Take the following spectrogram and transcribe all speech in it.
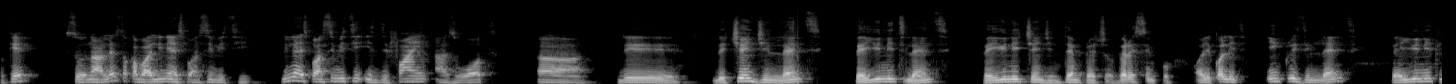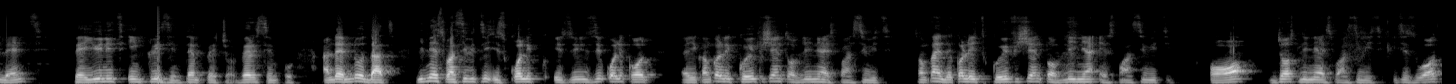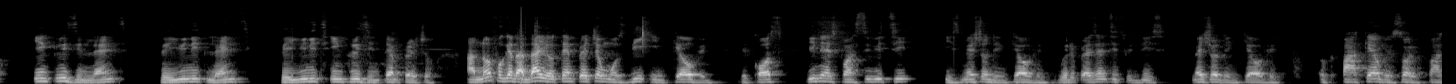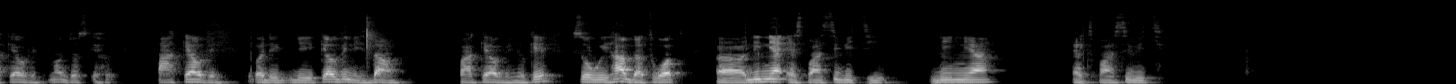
okay? So now let's talk about linear expansivity. Linear expansivity is defined as what? Uh, the, the change in length per unit length per unit change in temperature. Very simple. Or you call it increase in length per unit length per unit increase in temperature. Very simple. And then know that linear expansivity is, quali- is, is equally called, uh, you can call it coefficient of linear expansivity. Sometimes they call it coefficient of linear expansivity or just linear expansivity. It is what? Increase in length per unit length per unit increase in temperature. And don't forget that, that your temperature must be in Kelvin because linear expansivity is measured in Kelvin. We represent it with this, measured in Kelvin. Okay, per Kelvin, sorry, per Kelvin, not just Kelvin, per Kelvin, because the, the Kelvin is down per Kelvin, okay? So we have that what? Uh, linear expansivity, linear expansivity.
